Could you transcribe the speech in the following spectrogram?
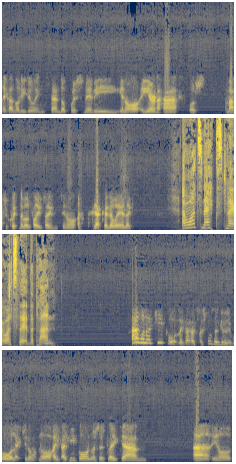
like I'm only doing stand up with maybe you know a year and a half, but I'm after quitting about five times. You know that kind of way. Like, and what's next now? What's the the plan? Ah, well, I keep going. Like, I, I suppose I'll give it a go. Like, you don't know. I, I keep going with just like, um, uh, you know,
